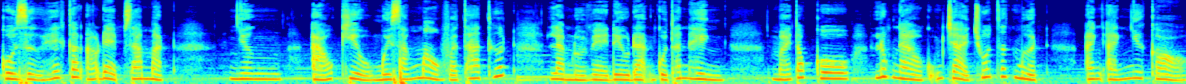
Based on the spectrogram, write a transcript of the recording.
Cô rửa hết các áo đẹp ra mặt, nhưng áo kiểu mới sáng màu và tha thướt, làm nổi vẻ đều đặn của thân hình. Mái tóc cô lúc nào cũng trải chuốt rất mượt, ánh ánh như cỏ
